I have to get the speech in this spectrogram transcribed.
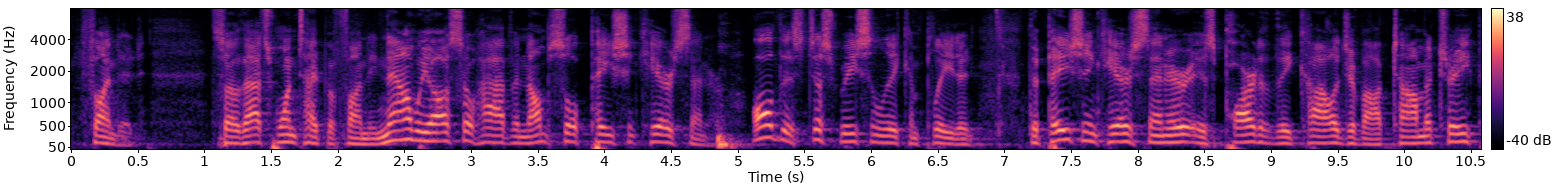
funded. So that's one type of funding. Now we also have an UMSL Patient Care Center. All this just recently completed. The Patient Care Center is part of the College of Optometry.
